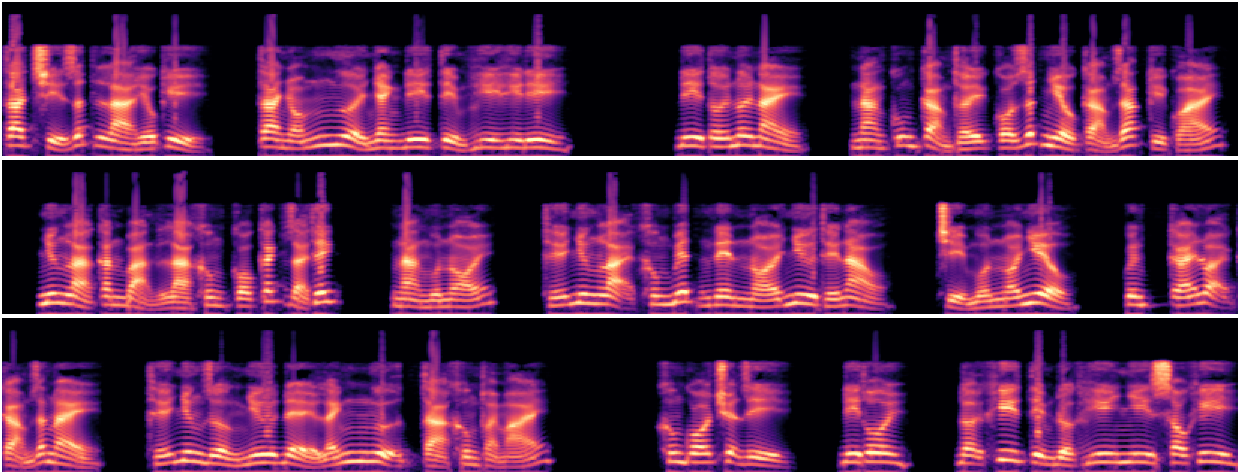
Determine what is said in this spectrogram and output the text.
ta chỉ rất là hiếu kỳ, ta nhóm người nhanh đi tìm hi hi đi. Đi tới nơi này, nàng cũng cảm thấy có rất nhiều cảm giác kỳ quái, nhưng là căn bản là không có cách giải thích, nàng muốn nói, thế nhưng lại không biết nên nói như thế nào, chỉ muốn nói nhiều, quên cái loại cảm giác này, thế nhưng dường như để lãnh ngự tà không thoải mái. Không có chuyện gì, đi thôi, đợi khi tìm được Hy Nhi sau khi,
